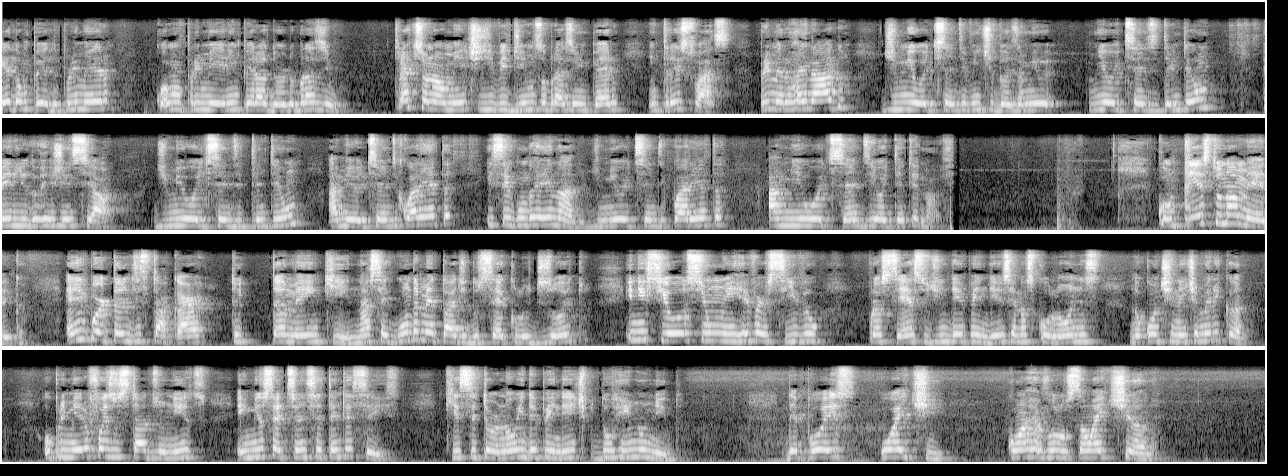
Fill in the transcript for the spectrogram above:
e Dom Pedro I como primeiro imperador do Brasil. Tradicionalmente dividimos o Brasil Império em três fases. Primeiro reinado, de 1822 a 1831, período regencial, de 1831 a 1840, e segundo reinado, de 1840 a 1889. Contexto na América. É importante destacar também que, na segunda metade do século XVIII, iniciou-se um irreversível processo de independência nas colônias no continente americano. O primeiro foi os Estados Unidos em 1776, que se tornou independente do Reino Unido. Depois, o Haiti, com a Revolução Haitiana,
